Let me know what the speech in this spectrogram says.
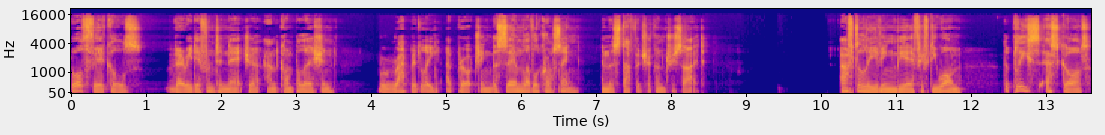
Both vehicles, very different in nature and compilation, were rapidly approaching the same level crossing in the Staffordshire countryside. After leaving the A51, the police escort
